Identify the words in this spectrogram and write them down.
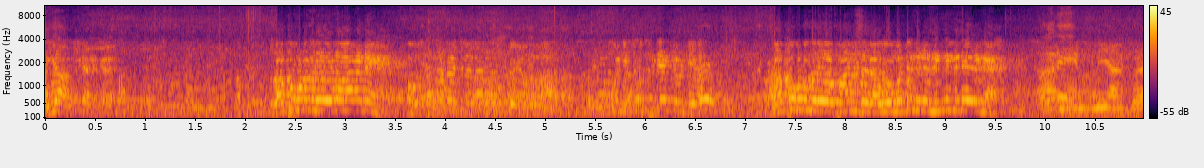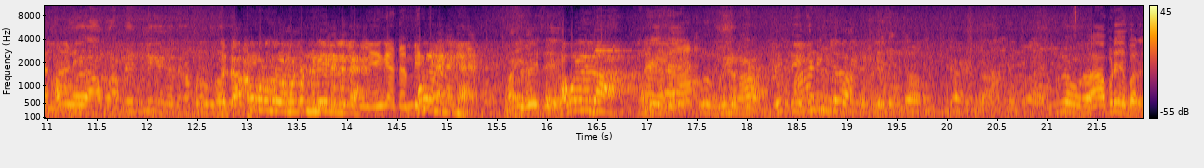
ஐயா கப்பு கொடுக்குறவங்க வாங்கனே. கப்பு கொடுக்குறவங்க பான் சார். அவங்க மட்டும் நின்னு- நின்னுக்கிட்டே இருங்க. கப்பு கொடுக்குறவங்க மட்டும் நினைவு இல்லைங்க கொடுங்க நின்னுங்க அவங்களுக்கு அப்படியே பாரு.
